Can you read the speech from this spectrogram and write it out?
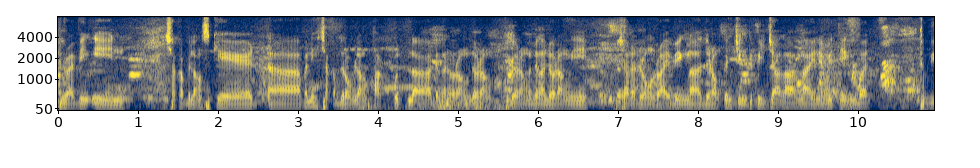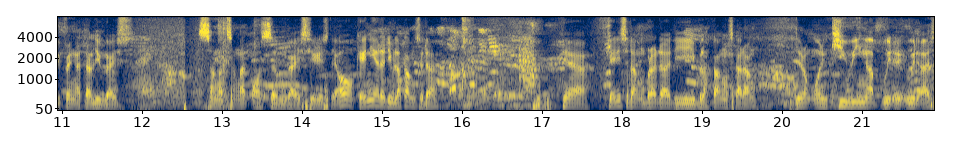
driving in cakap bilang scared uh, apa ni cakap orang bilang takut lah dengan orang orang orang dengan orang ni. Cara orang driving lah orang kencing tepi jalan lah and everything. But to be frank I tell you guys sangat-sangat awesome guys. Seriously. Oh Kenny ada di belakang sudah. Ya yeah, Kenny sedang berada di belakang sekarang. Dia orang on queuing up with with us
